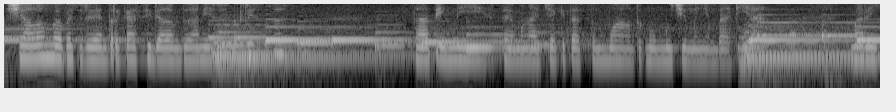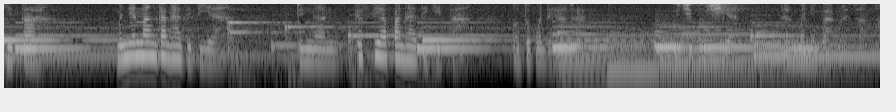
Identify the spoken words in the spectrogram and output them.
Shalom Bapak Saudara yang terkasih dalam Tuhan Yesus Kristus. Saat ini saya mengajak kita semua untuk memuji menyembah dia. Mari kita menyenangkan hati dia dengan kesiapan hati kita untuk mendengarkan puji-pujian dan menyembah bersama.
